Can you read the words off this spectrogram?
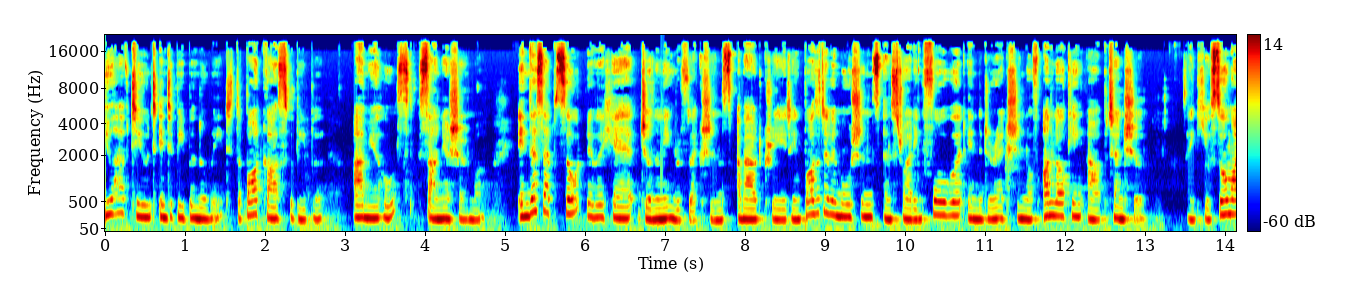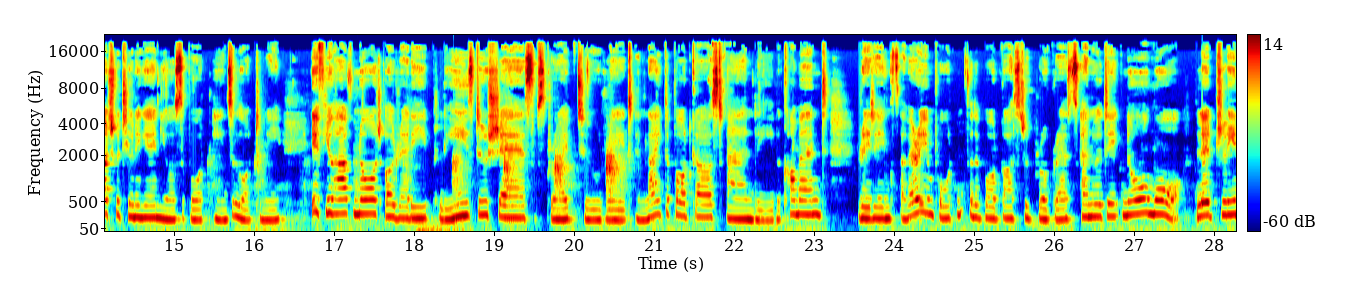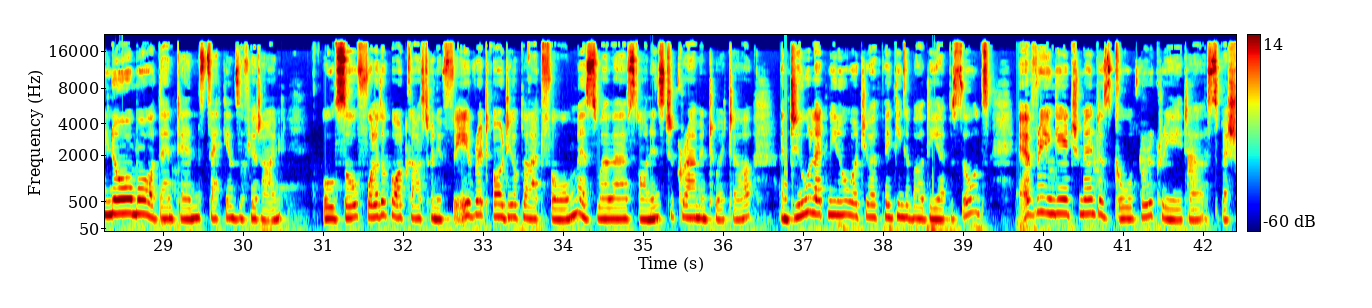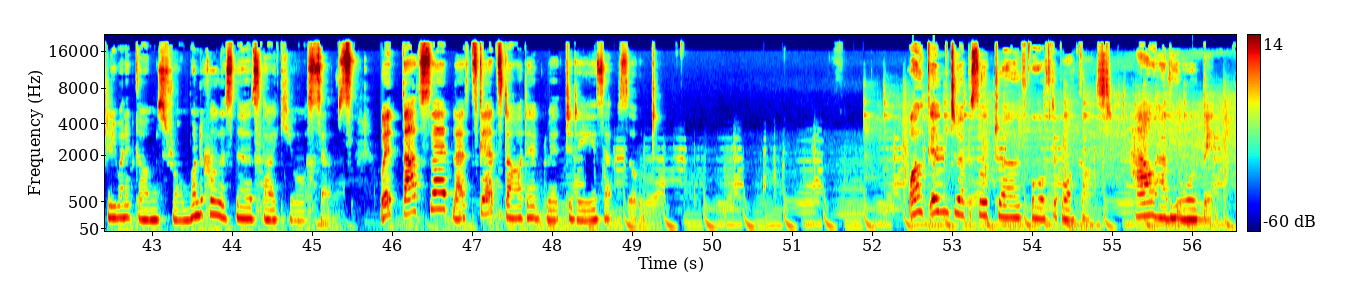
You have tuned into Peoplenovate, the podcast for people. I'm your host, Saniya Sharma. In this episode, we will hear journaling reflections about creating positive emotions and striding forward in the direction of unlocking our potential. Thank you so much for tuning in. Your support means a lot to me. If you have not already, please do share, subscribe to, rate, and like the podcast, and leave a comment. Ratings are very important for the podcast to progress and will take no more, literally no more than 10 seconds of your time. Also, follow the podcast on your favorite audio platform as well as on Instagram and Twitter. And do let me know what you are thinking about the episodes. Every engagement is gold for a creator, especially when it comes from wonderful listeners like yourselves. With that said, let's get started with today's episode. Welcome to episode 12 of the podcast. How have you all been?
